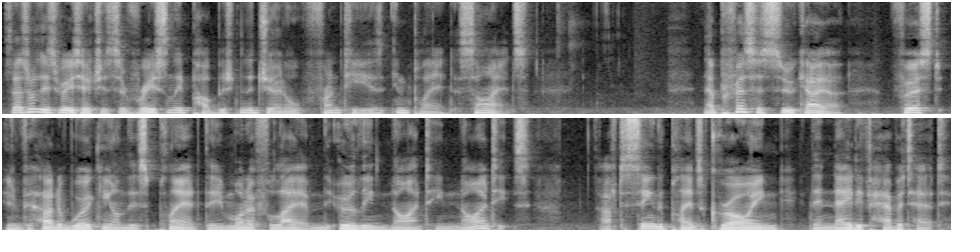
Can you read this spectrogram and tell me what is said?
So that's what these researchers have recently published in the journal Frontiers in Plant Science. Now, Professor Tsukaya first started working on this plant, the Monophyllaea, in the early 1990s after seeing the plants growing in their native habitat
